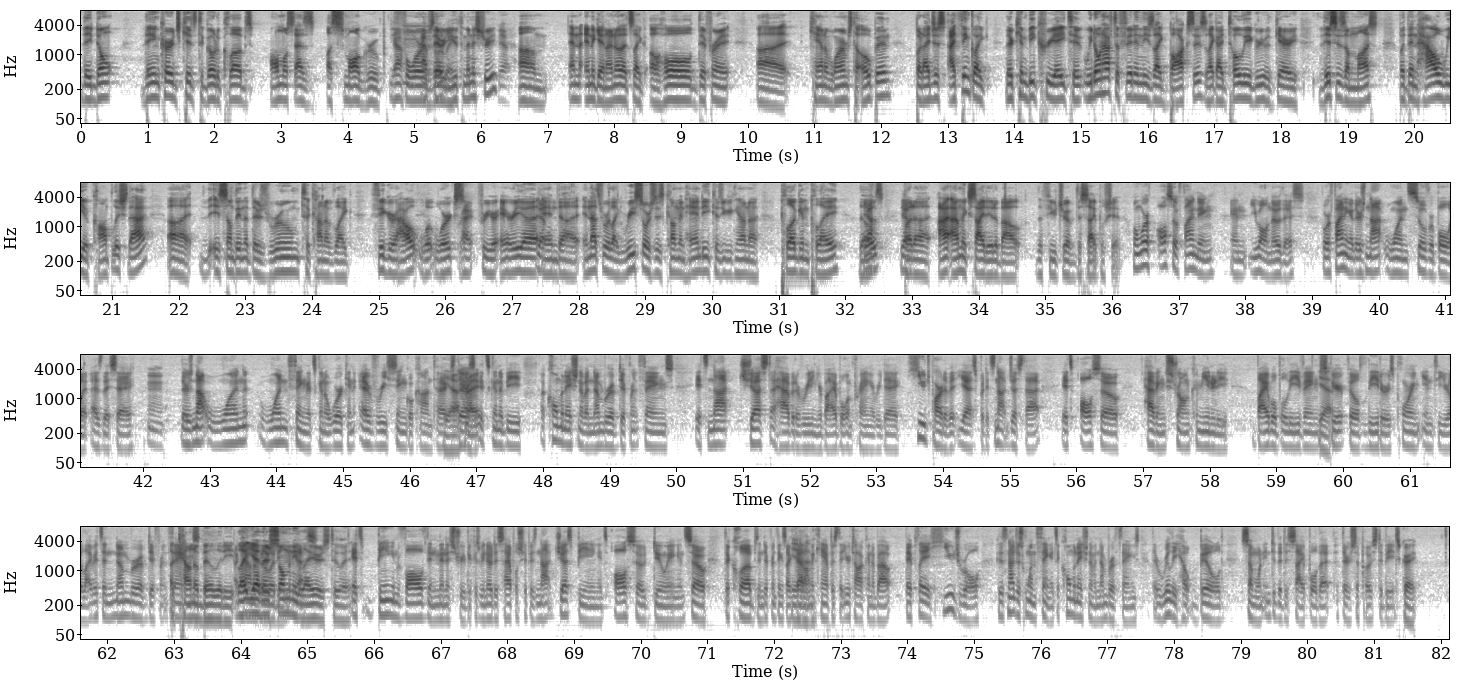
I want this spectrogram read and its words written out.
They don't, they encourage kids to go to clubs almost as a small group Yeah, for their youth ministry. Yeah. Um, and and again, I know that's like a whole different uh, can of worms to open, but I just I think like there can be creative. We don't have to fit in these like boxes. Like I totally agree with Gary. This is a must, but then how we accomplish that uh, is something that there's room to kind of like figure out what works Right. for your area, Yep. and uh, and that's where like resources come in handy because you can kind of plug and play Yeah. those. Yeah. But uh, I, I'm excited about the future of discipleship. When we're also finding, and you all know this, but we're finding that there's not one silver bullet, as they say. Mm. There's not one one thing that's going to work in every single context. Yeah. There's, Right. It's going to be a culmination of a number of different things. It's not just a habit of reading your Bible and praying every day. Huge part of it, yes, but it's not just that. It's also having strong community, Bible believing, Yeah. spirit filled leaders pouring into your life. It's a number of different things. accountability. Like yeah, there's so many yes. layers to it. It's being involved in ministry because we know discipleship is not just being, it's also doing. And so the clubs and different things like that on the campus that you're talking about, they play a huge role because it's not just one thing, it's a culmination of a number of things that really help build someone into the disciple that, that they're supposed to be. it's great.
